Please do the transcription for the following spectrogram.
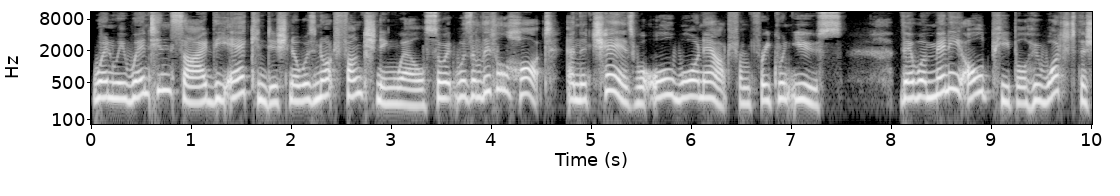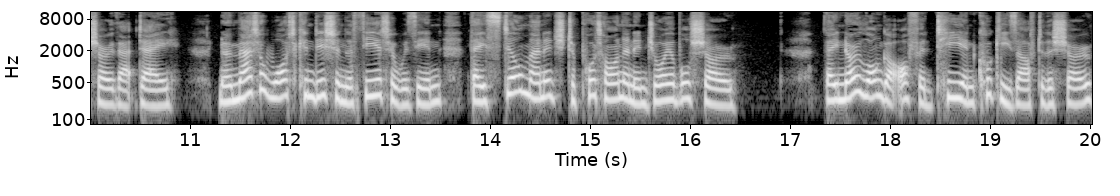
When we went inside, the air conditioner was not functioning well, so it was a little hot and the chairs were all worn out from frequent use. There were many old people who watched the show that day. No matter what condition the theatre was in, they still managed to put on an enjoyable show. They no longer offered tea and cookies after the show,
